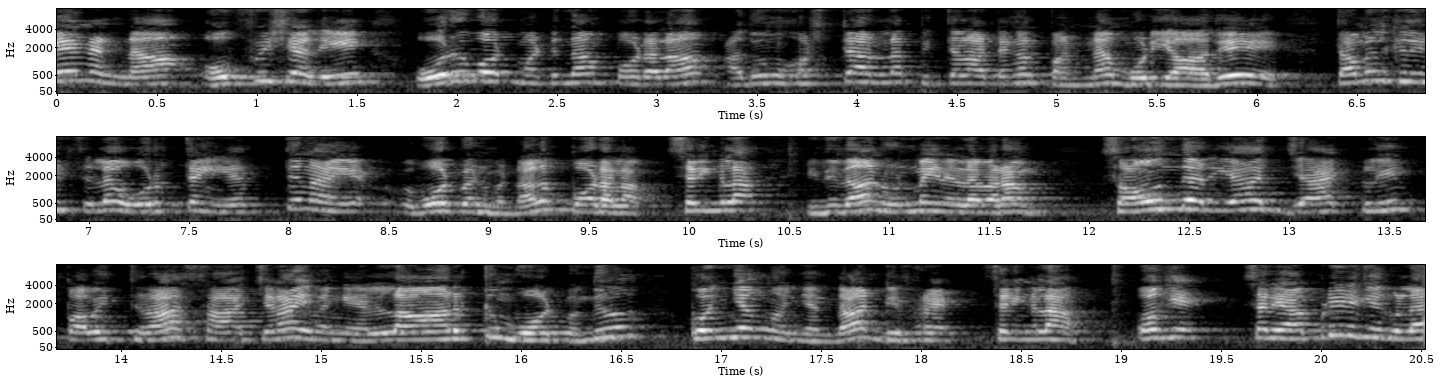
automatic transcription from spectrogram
ஏனென்னா ஒபிஷியலி ஒரு ஓட் மட்டும்தான் போடலாம். அதுவும் ஹொஸ்டாரில் பித்தலாட்டங்கள் பண்ண முடியாது. தமிழ் கிளிட்ஸில் ஒருத்தன் எத்தனை ஓட் பண்ணாலும் போடலாம். சரிங்களா? இதுதான் உண்மை நிலவரம். சௌந்தர்யா ஜாக்லின் பவித்ரா சாச்சனா இவங்க எல்லாருக்கும் ஓட் வந்து கொஞ்சம் கொஞ்சம் தான் டிஃப்ரெண்ட் சரிங்களா? ஓகே சரி அப்படி இருக்கக்குள்ள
